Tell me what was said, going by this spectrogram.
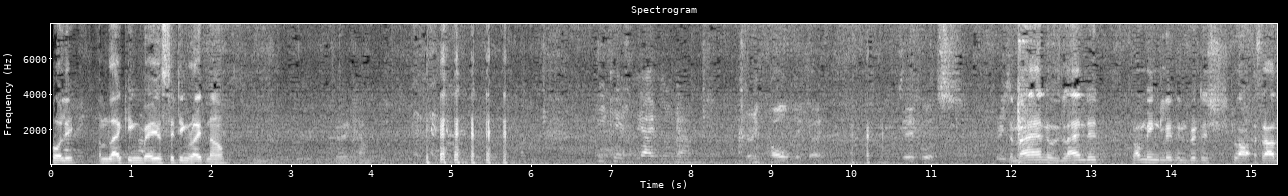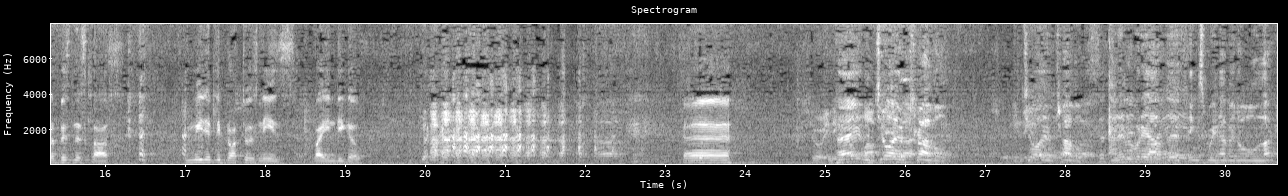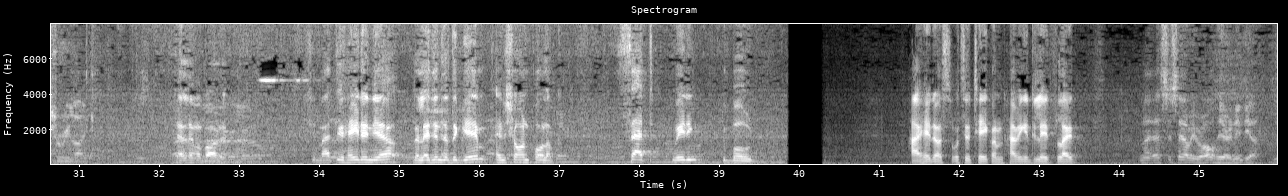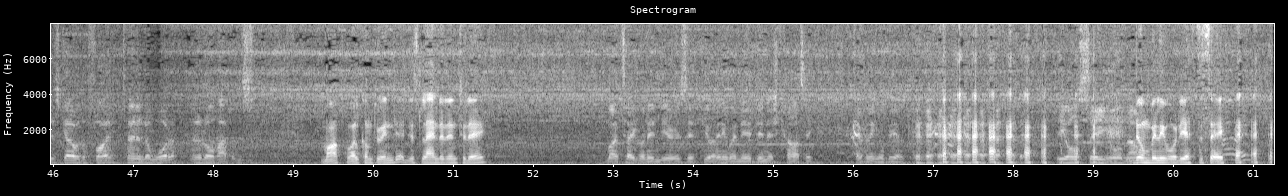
Polly, I'm liking where you're sitting right now. Very comfy. DK's Very cold, DK. His airport's The freezing. man who's landed from England in British class, rather business class, immediately brought to his knees by Indigo. uh, Sure, he Hey, the joy of travel. Joy you of travel. And everybody out there thinks we have it all luxury like. tell them about it. See Matthew Hayden here, the legends of the game, and Shaun Pollock sat waiting to board. Hi Haydos, what's your take on having a delayed flight? Mate, that's just how we roll here in India. You just go with the flow, turn into water, and it all happens. Mark, welcome to India. Just landed in today. My take on India is if you're anywhere near Dinesh Karthik, everything will be okay. You all see, you all know. Don't believe what he has to say.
